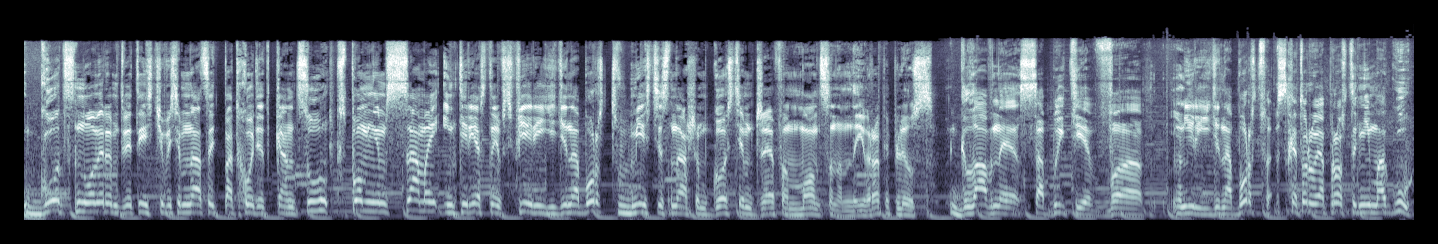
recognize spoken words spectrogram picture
Год с номером 2018 подходит к концу. Вспомним самое интересное в сфере единоборств вместе с нашим гостем Джеффом Монсоном на Европе+. плюс. Главное событие в мире единоборств, с которого я просто не могу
